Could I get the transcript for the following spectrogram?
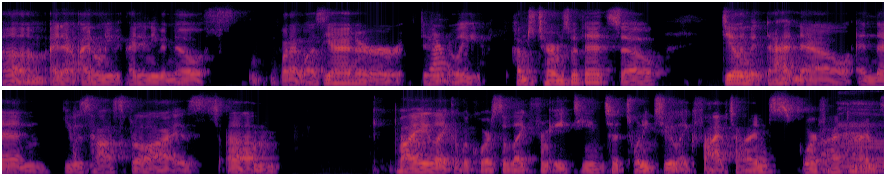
Um, I don't, I don't even, I didn't even know if what I was yet, or didn't yeah. really come to terms with it. So dealing with that now, and then he was hospitalized. Um, probably like over the course of like from 18 to 22 like five times four or five wow. times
